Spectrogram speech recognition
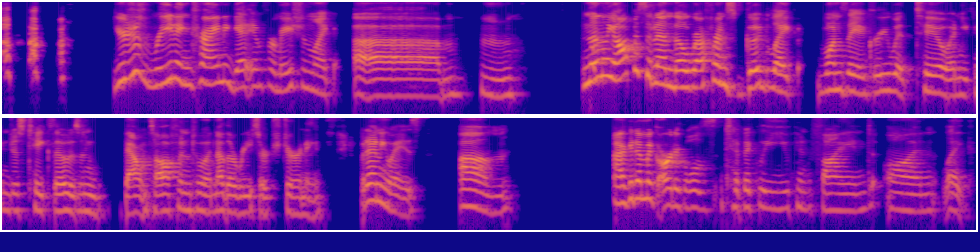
you're just reading, trying to get information like, um, hmm. And then the opposite end, they'll reference good like ones they agree with too, and you can just take those and bounce off into another research journey. But anyways, um, academic articles typically you can find on like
